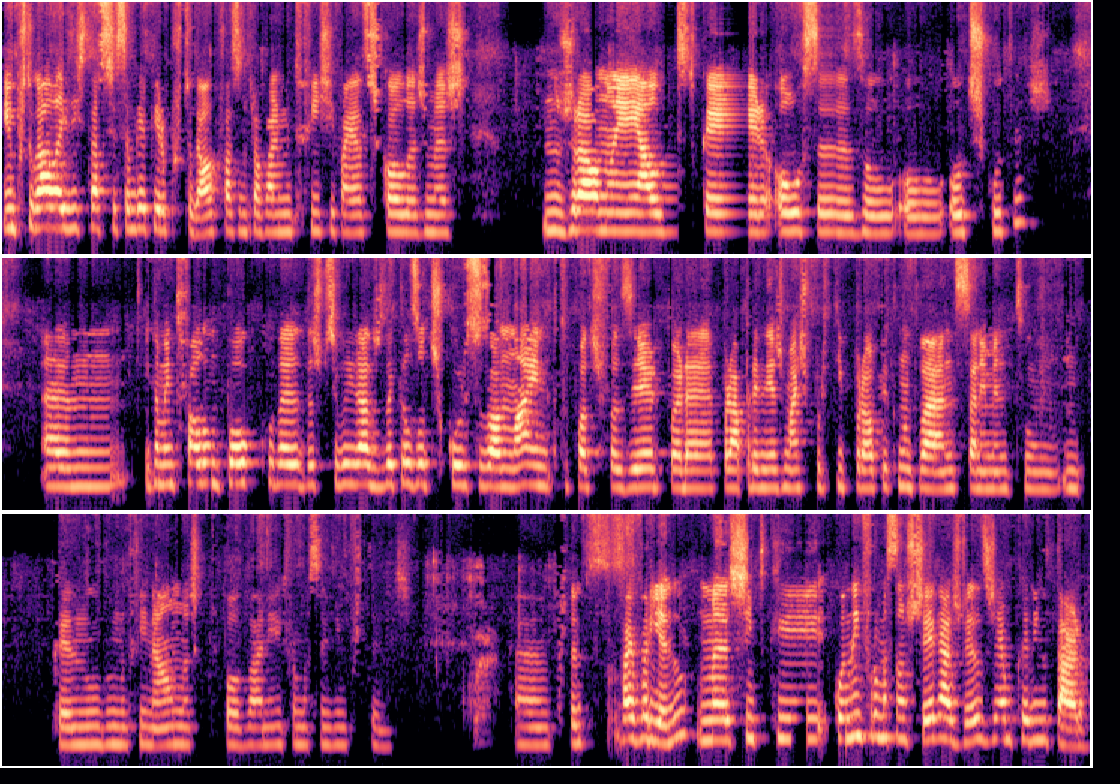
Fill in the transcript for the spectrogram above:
Em Portugal existe a Associação Gap Year Portugal, que faz um trabalho muito fixe e vai às escolas, mas no geral não é algo que tu quer ouças ou, ou, ou discutas. Um, e também te falo um pouco da, das possibilidades daqueles outros cursos online que tu podes fazer para, para aprenderes mais por ti próprio, que não te dá necessariamente um, um canudo no final, mas que te pode dar informações importantes. Claro. Um, portanto, vai variando, mas sinto que quando a informação chega, às vezes já é um bocadinho tarde.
